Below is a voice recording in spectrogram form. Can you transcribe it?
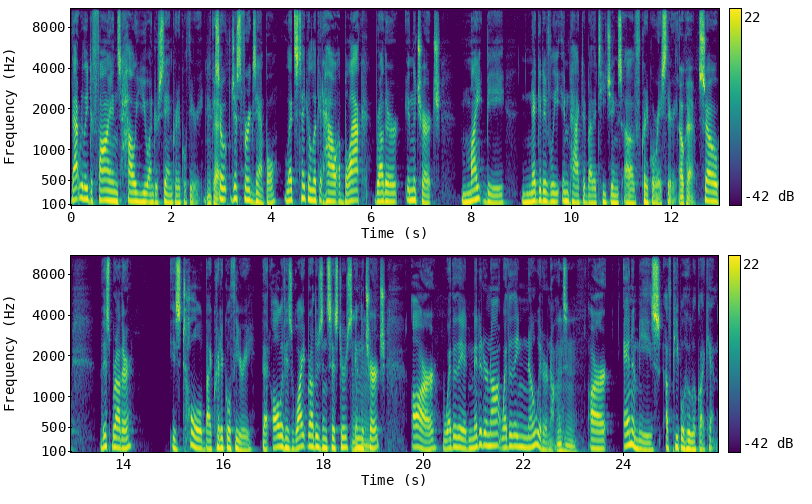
that really defines how you understand critical theory Okay. so just for example let's take a look at how a black brother in the church might be negatively impacted by the teachings of critical race theory Okay. so this brother is told by critical theory that all of his white brothers and sisters in the church are, whether they admit it or not, whether they know it or not, mm-hmm. are enemies of people who look like him.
